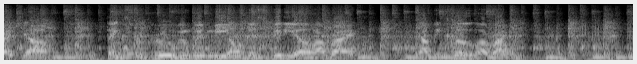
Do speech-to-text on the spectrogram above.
Alright, y'all. Thanks for grooving with me on this video, alright? Y'all be cool, alright?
